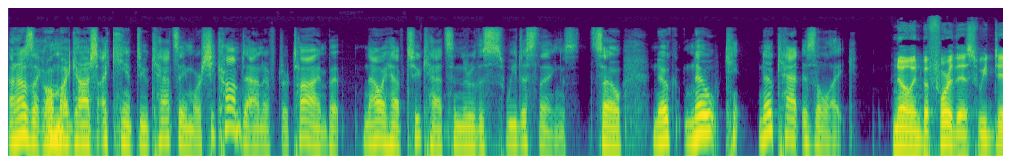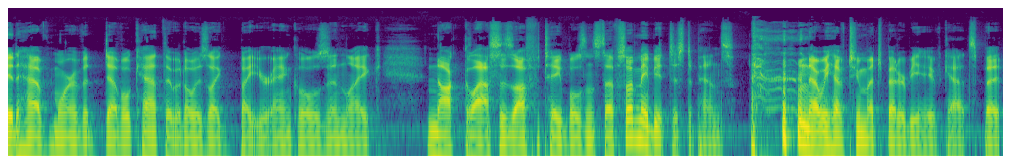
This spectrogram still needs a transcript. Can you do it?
And I was like, "Oh my gosh, I can't do cats anymore." She calmed down after time, but now I have two cats and they're the sweetest things. So no no no cat is alike. No, and before this, we did have more of a devil cat that would always like bite your ankles and like knock glasses off of tables and stuff. So maybe it just depends. now we have two much better behaved cats, but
